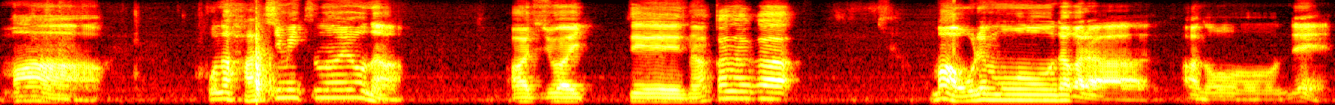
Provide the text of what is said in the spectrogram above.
まあ、この蜂蜜のような味わいってなかなかまあ、俺も、だから、あのね、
